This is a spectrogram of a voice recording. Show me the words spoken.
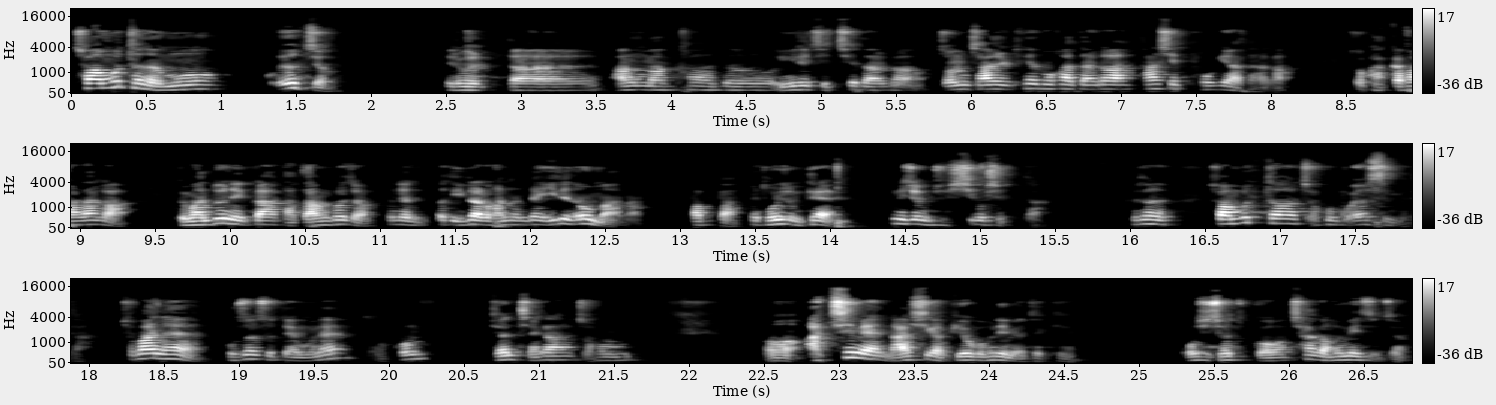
처음부터 너무 꼬였죠. 1월달 악마 카드 일에 지치다가 좀 잘 회복하다가 다시 포기하다가 좀 갑갑하다가 그만두니까 답답한 거죠. 근데 어디 일하러 갔는데 일이 너무 많아. 바빠. 돈이 좀 돼. 근데 좀 쉬고 싶다. 그래서 처음부터 조금 꼬였습니다. 초반에 구설수 때문에 조금 전체가 조금 어, 아침에 날씨가 비 오고 흐리면 어떻게 옷이 젖고 차가 험해지죠.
